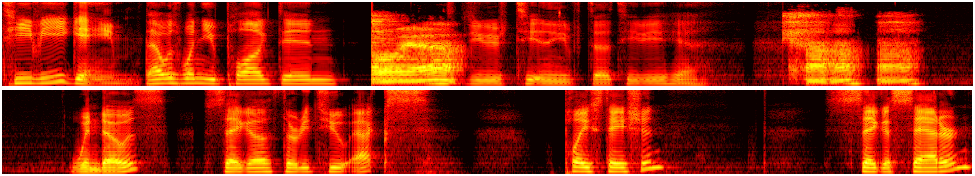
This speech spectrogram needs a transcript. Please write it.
TV game. That was when you plugged in Oh yeah. your t- the TV. Yeah. Uh huh. Uh huh. Windows, Sega 32X, PlayStation, Sega Saturn,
